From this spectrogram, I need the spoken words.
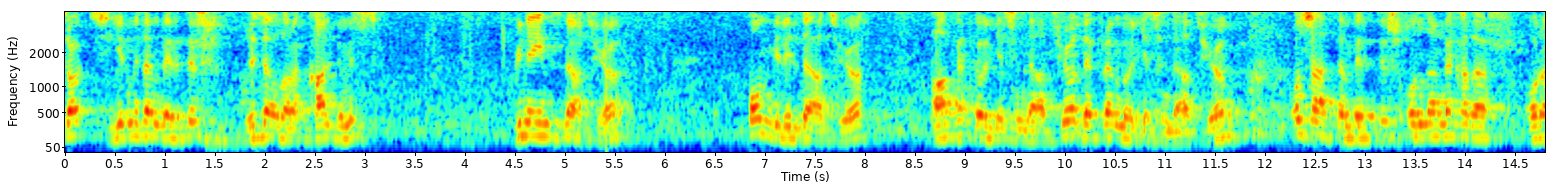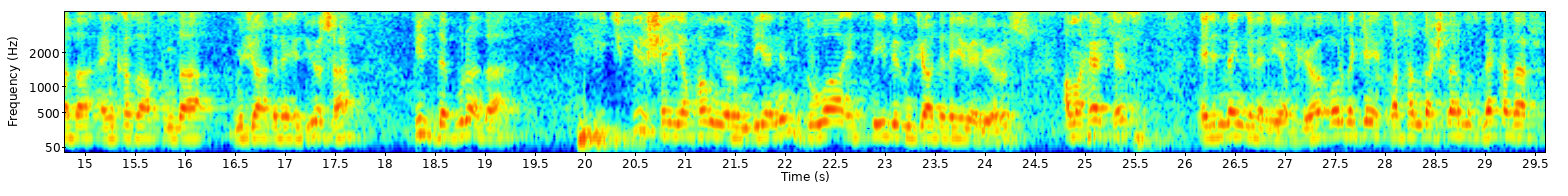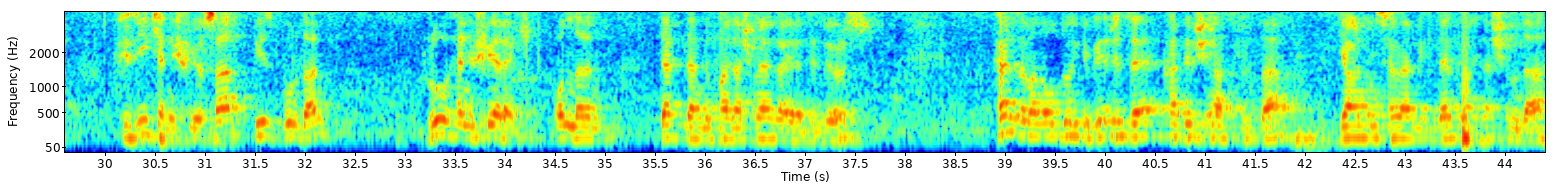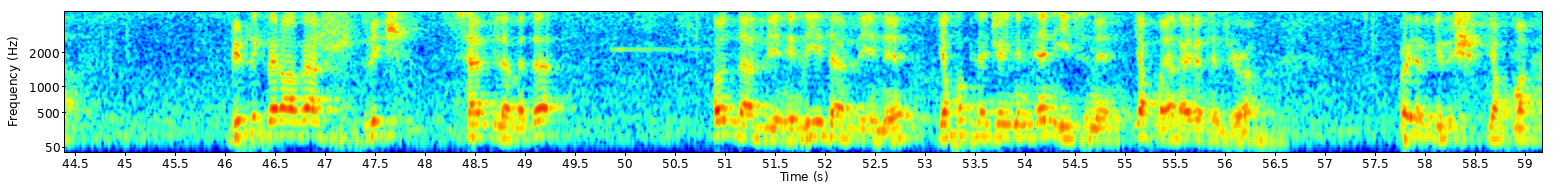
4.20'den beridir Rize olarak kalbimiz güneyimizde atıyor. 11 ilde atıyor. Afet bölgesinde atıyor, deprem bölgesinde atıyor. O saatten beridir onlar ne kadar orada enkaz altında mücadele ediyorsa biz de burada hiçbir şey yapamıyorum diyenin dua ettiği bir mücadeleyi veriyoruz. Ama herkes elinden geleni yapıyor. Oradaki vatandaşlarımız ne kadar fiziken üşüyorsa biz buradan ruhen üşüyerek onların dertlerini paylaşmaya gayret ediyoruz. Her zaman olduğu gibi Rize Kadir Şinaslık'ta, yardımseverlikte, paylaşımda, birlik beraberlik sergilemede önderliğini, liderliğini, yapabileceğinin en iyisini yapmaya gayret ediyor. Böyle bir giriş yapmak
